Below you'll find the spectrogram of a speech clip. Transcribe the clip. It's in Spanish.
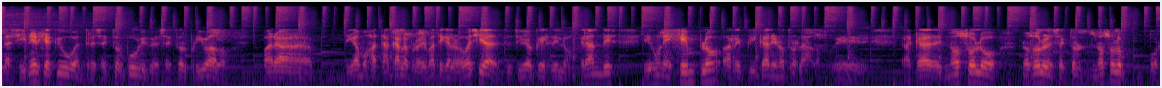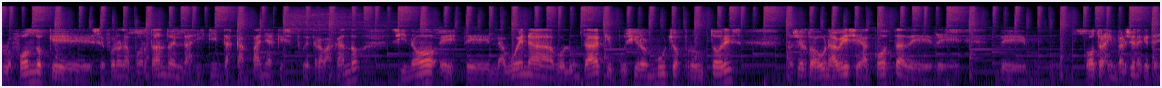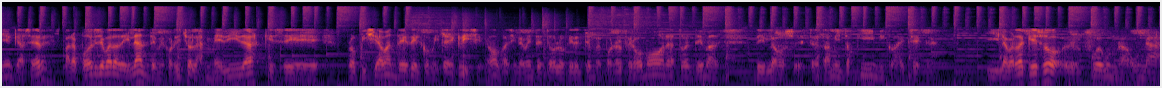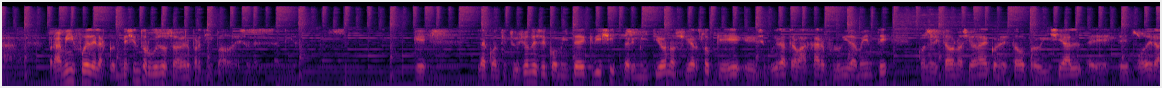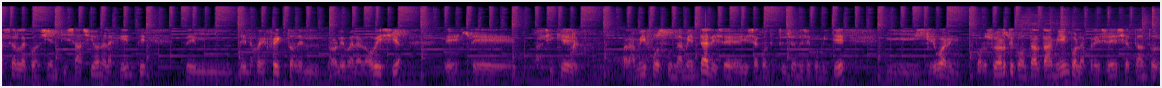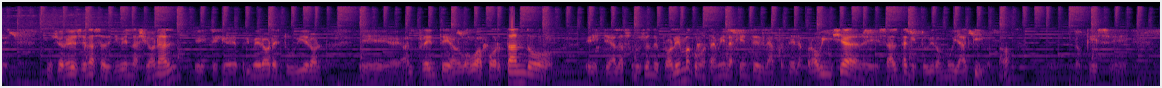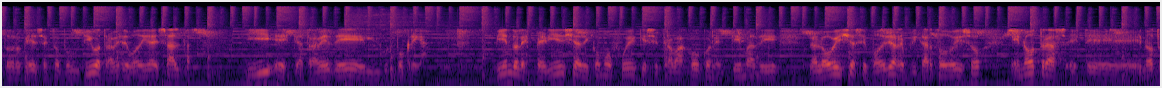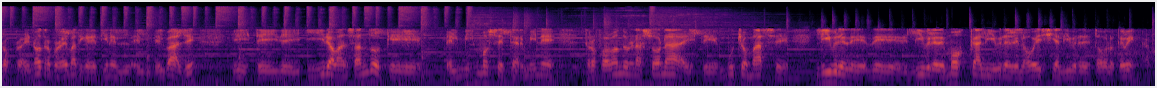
la sinergia que hubo entre el sector público y el sector privado para digamos, atacar la problemática de la obesidad, yo creo que es de los grandes, es un ejemplo a replicar en otros lados. acá no solo, no solo en el sector, no solo por los fondos que se fueron aportando en las distintas campañas que se fue trabajando, sino este, la buena voluntad que pusieron muchos productores, ¿no es cierto?, aún a veces a costa de otras inversiones que tenían que hacer para poder llevar adelante, mejor dicho, las medidas que se propiciaban desde el comité de crisis, ¿no? Básicamente todo lo que era el tema de poner feromonas, todo el tema de los eh, tratamientos químicos, etcétera. Y la verdad que eso eh, fue una, una, para mí fue de las, me siento orgulloso de haber participado de eso en ese sentido. La constitución de ese comité de crisis permitió, ¿no es cierto?, que eh, se pudiera trabajar fluidamente con el Estado Nacional, con el Estado Provincial, este, poder hacer la concientización a la gente de los efectos del problema de la obesia. Este, así que para mí fue fundamental esa constitución de ese comité y que bueno, y por suerte contar también con la presencia tanto de funcionarios de SENASA de nivel nacional, este, que de primera hora estuvieron eh, al frente o, aportando este, a la solución del problema, como también la gente de la, provincia de Salta que estuvieron muy activos, lo que es eh, todo lo que es el sector productivo a través de Bodega de Salta y este, a través del grupo CREA viendo la experiencia de cómo fue que se trabajó con el tema de la lobesia, se podría replicar todo eso en otras, este, en en otra problemática que tiene el, valle, este, y, ir avanzando que el mismo se termine transformando en una zona este, mucho más eh, libre de, libre de mosca, libre de lobesia, libre de todo lo que venga.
